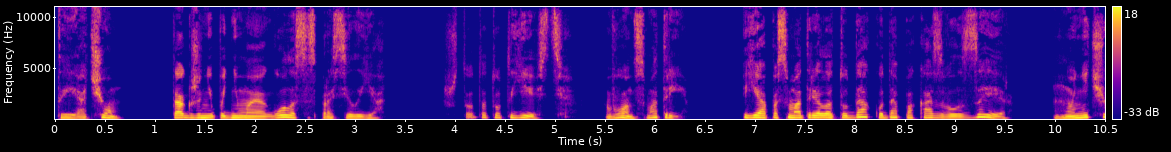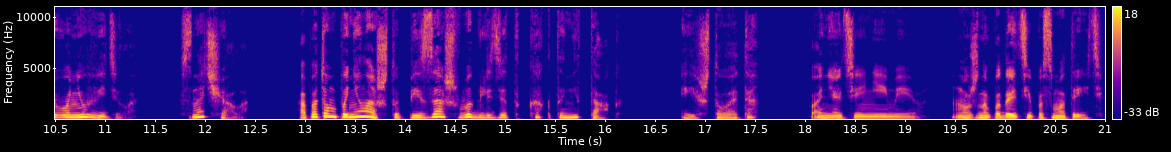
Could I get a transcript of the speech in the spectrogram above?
«Ты о чем? Также не поднимая голоса, спросила я. «Что-то тут есть. Вон, смотри». Я посмотрела туда, куда показывал Зейр, но ничего не увидела. Сначала. А потом поняла, что пейзаж выглядит как-то не так. И что это? Понятия не имею. Нужно подойти посмотреть.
